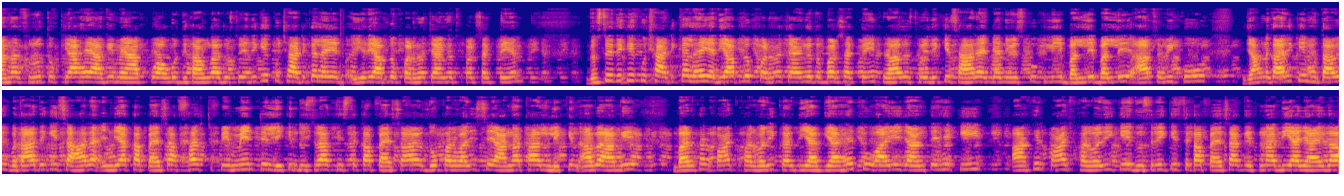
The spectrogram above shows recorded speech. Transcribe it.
आना शुरू। तो क्या है, आगे मैं आपको आगे दिखाऊँगा। दोस्तों देखिए, कुछ आर्टिकल है, यदि आप लोग पढ़ना चाहेंगे तो पढ़ सकते हैं। दोस्तों देखिए, कुछ आर्टिकल है, यदि आप लोग पढ़ना चाहेंगे तो पढ़ सकते हैं। फ़िलहाल, दोस्तों देखिए इंडिया न्यूज़ को लिए बल्ले बल्ले आप सभी को जानकारी के मुताबिक बता दें कि सहारा इंडिया का पैसा फ़र्स्ट पेमेंट, लेकिन दूसरा किस्त का पैसा दो फरवरी से आना था, लेकिन अब आगे बढ़कर पाँच फरवरी कर दिया गया है। तो आइए जानते हैं कि आखिर पाँच फरवरी के दूसरी किस्त का पैसा कितना दिया जाएगा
